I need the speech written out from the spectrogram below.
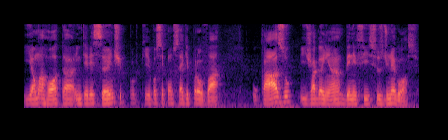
e é uma rota interessante porque você consegue provar o caso e já ganhar benefícios de negócio.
